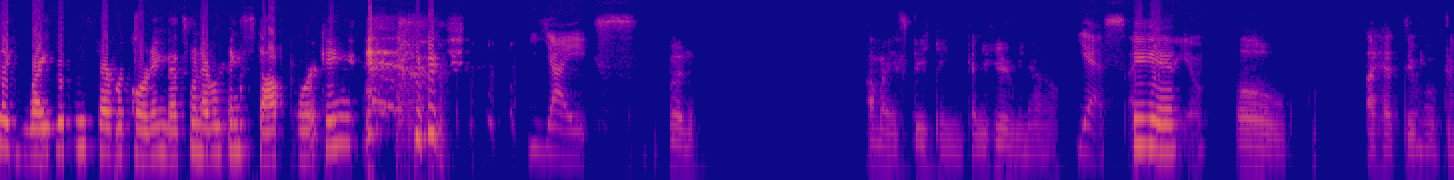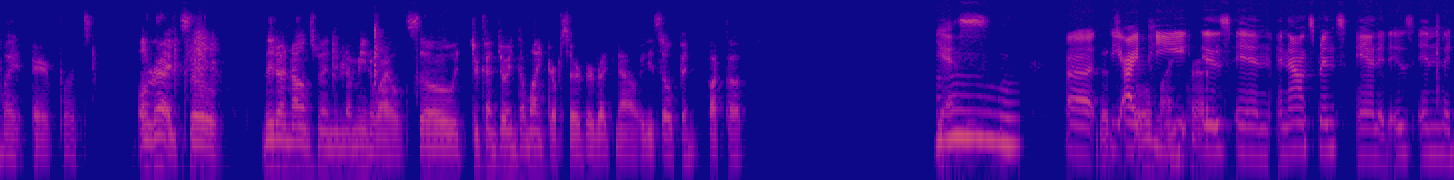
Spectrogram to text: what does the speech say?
like, right when we start recording, that's when everything stopped working? Yikes. But am I speaking? Can you hear me now? Yes, I can hear you. Oh, I had to move to my AirPods. All right, so little announcement in the meanwhile. So you can join the Minecraft server right now. It is open. Back up. Yes. Uh, Let's the IP is in announcements and it is in the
